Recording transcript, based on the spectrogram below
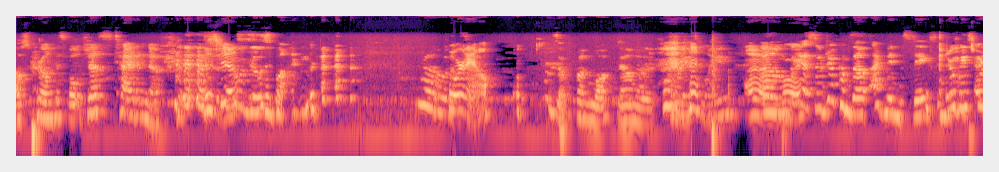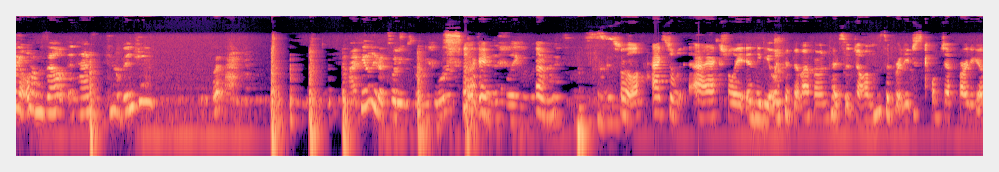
I'll screw on this bolt just tight enough. It's So no just- one goes flying. Oh, For that's a- now. Was a fun walk down a glorious lane. Oh Um, boy. but yeah, so Joe comes out. I've made mistakes, and Joe basically comes out and has intervention. What? I feel like that's what he was going for. Sorry. Um, So actually, I actually immediately picked up my phone and texted John. Said Brittany just called Jeff Hardy a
